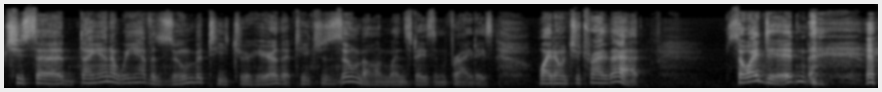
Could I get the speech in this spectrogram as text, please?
she said diana we have a zumba teacher here that teaches zumba on wednesdays and fridays. Why don't you try that? So i did.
